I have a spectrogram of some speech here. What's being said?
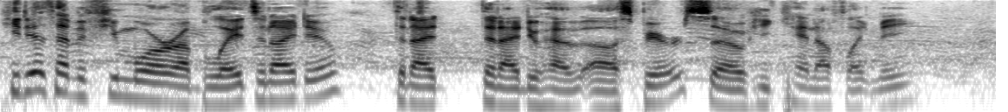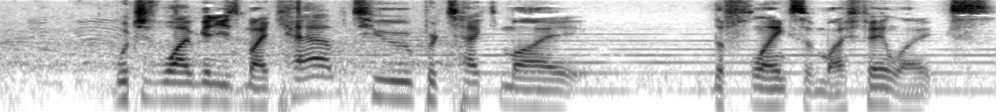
He does have a few more uh, blades than I do. Than I than I do have uh, spears, so he can't outflank me. Which is why I'm going to use my cav to protect my the flanks of my phalanx.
